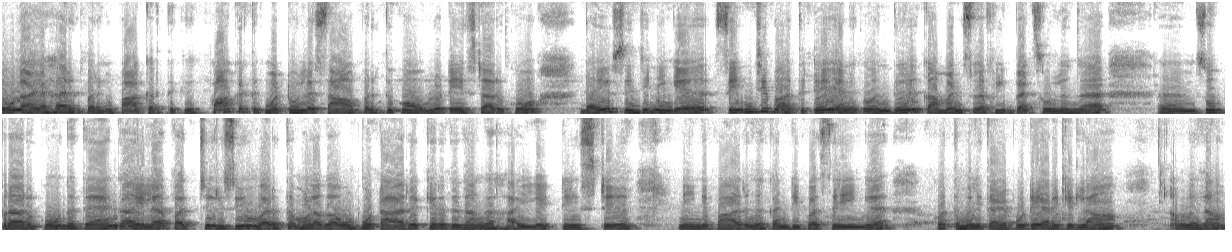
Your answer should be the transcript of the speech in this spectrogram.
எவ்வளோ அழகாக இருக்குது பாருங்கள் பார்க்கறதுக்கு பார்க்கறதுக்கு மட்டும் இல்லை சாப்பிட்றதுக்கும் அவ்வளோ டேஸ்ட்டாக இருக்கும். தயவு செஞ்சு நீங்கள் செஞ்சு பார்த்துட்டு எனக்கு வந்து கமெண்ட்ஸில் ஃபீட்பேக் சொல்லுங்கள் சூப்பராக இருக்கும். இந்த தேங்காயில் பச்சரிசியும் வறுத்த மிளகாவும் போட்டு அரைக்கிறது தாங்க ஹைலைட் டேஸ்ட்டு நீங்கள் பாருங்கள் கண்டிப்பாக செய்யுங்க. கொத்தமல்லி தழை போட்டு இறக்கிடலாம். அவ்வளோதான்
